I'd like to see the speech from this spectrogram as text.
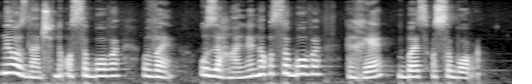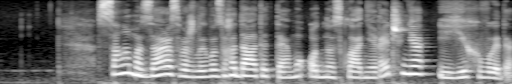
Неозначено особове, В. Узагальнено особове, Г. Безособове. Саме зараз важливо згадати тему односкладні речення і їх види.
